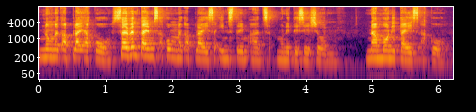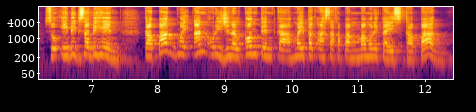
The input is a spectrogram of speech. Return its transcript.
nung nag-apply ako, 7 times akong nag-apply sa in-stream ads monetization na monetize ako. So, ibig sabihin, kapag may unoriginal content ka, may pag-asa ka pang mamonetize kapag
